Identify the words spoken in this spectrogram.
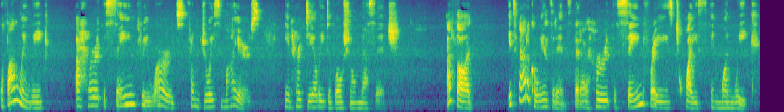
The following week, I heard the same three words from Joyce Myers in her daily devotional message. I thought, it's not a coincidence that I heard the same phrase twice in one week.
